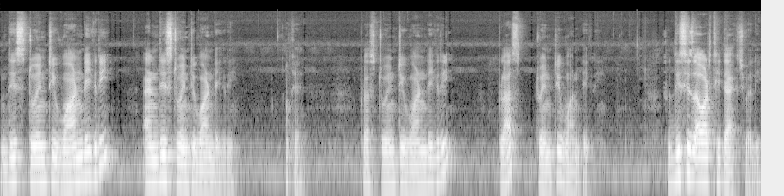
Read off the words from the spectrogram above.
this 21 degree and this 21 degree. Okay plus 21 degree plus 21 degree. So this is our theta actually.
